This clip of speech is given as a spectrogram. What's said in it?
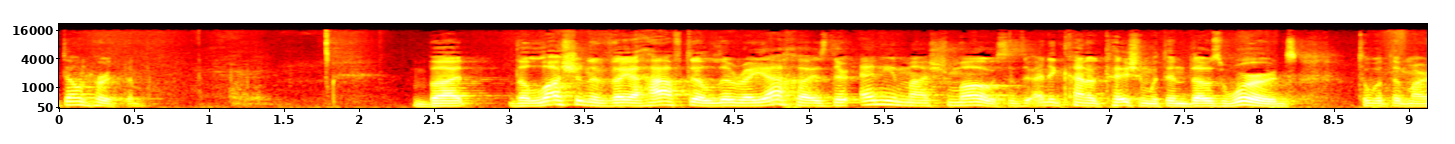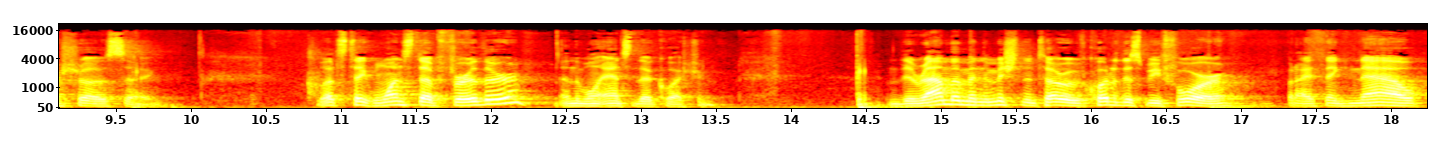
don't hurt them. But the lashon of ve'ahavta l'reyacha, is there any mashmos, is there any connotation within those words to what the Maharsha is saying. Let's take one step further, and then we'll answer that question. The Rambam in the Mishnah Torah, we've quoted this before, but I think now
